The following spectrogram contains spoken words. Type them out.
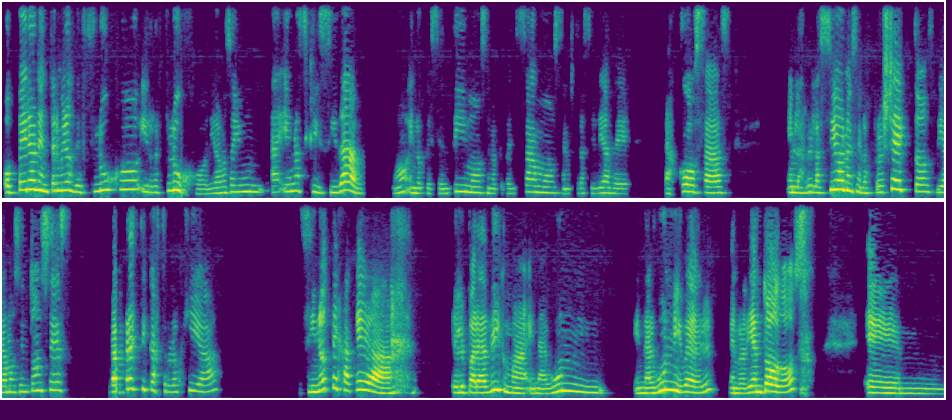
operan en términos de flujo y reflujo, digamos, hay, un, hay una ciclicidad en lo que sentimos, en lo que pensamos, en nuestras ideas de las cosas, en las relaciones, en los proyectos, digamos, entonces la práctica astrología si no te hackea el paradigma en algún, en algún nivel, en realidad en todos, em,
